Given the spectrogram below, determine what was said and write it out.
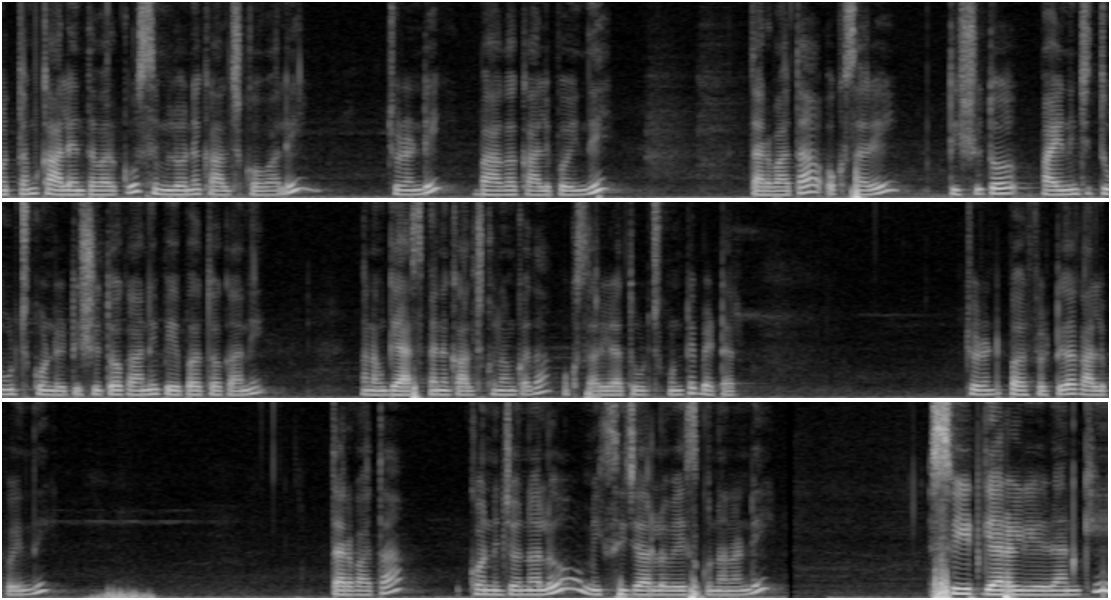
మొత్తం కాలేంత వరకు సిమ్లోనే కాల్చుకోవాలి. చూడండి బాగా కాలిపోయింది. తర్వాత ఒకసారి టిష్యూతో పైనుంచి తూడ్చుకోండి. టిష్యూతో కానీ పేపర్తో కానీ. మనం గ్యాస్ పైన కాల్చుకున్నాం కదా ఒకసారి ఇలా తూడ్చుకుంటే బెటర్. చూడండి పర్ఫెక్ట్గా కాలిపోయింది. తర్వాత కొన్ని జొన్నలు మిక్సీ జార్లో వేసుకున్నానండి. స్వీట్ గ్యారెలు చేయడానికి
